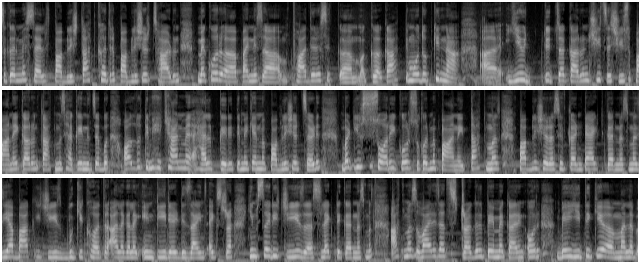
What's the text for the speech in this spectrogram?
سُہ کٔر مےٚ سیٚلف پَبلِش تَتھ خٲطرٕ پَبلِشَر ژھانٛڈُن مےٚ کوٚر پنٕنِس فادرَس سۭتۍ کَتھ تِمو دوٚپ کہِ نہ یہِ تہِ ژےٚ کَرُن چھی ژےٚ چھی سُہ پانَے کَرُن تَتھ منٛز ہیٚکٕے نہٕ ژےٚ بہٕ آلدو تِم ہیٚکہِ ہن مےٚ ہیٚلٕپ کٔرِتھ تِم ہیٚکن مےٚ پَبلِشَر ژٲرِتھ بَٹ یُس سورُے کوٚر سُہ کوٚر مےٚ پانَے تَتھ منٛز پَبلِشَرَس سۭتۍ کَنٹیکٹ کَرنَس منٛز یا باقٕے چیٖز بُکہِ خٲطرٕ الگ الگ اِنٹیٖریَر ڈِزاینٕز ایٚکٕسٹرا یِم سٲری چیٖز سِلیٚکٹ کَرنَس منٛز اَتھ منٛز واریاہ زیادٕ سٹرٛگٕل پیٚیہِ مےٚ کَرٕنۍ اور بیٚیہِ یہِ تہِ کہِ مطلب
